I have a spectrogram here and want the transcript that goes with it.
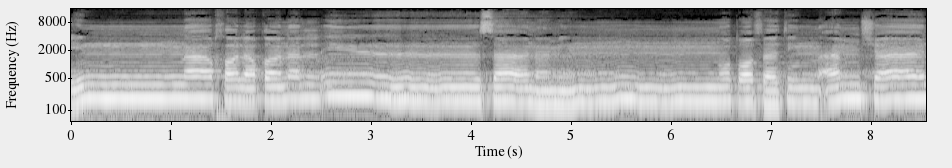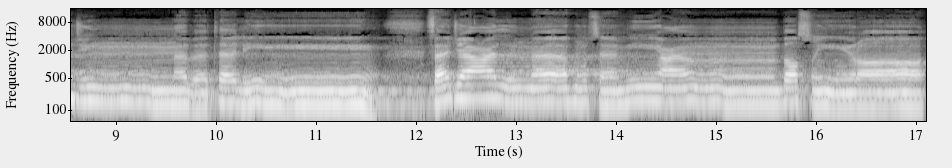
إنا خلقنا الإنسان من نطفة أمشاج نبتليه فجعلناه سميعا بصيرا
